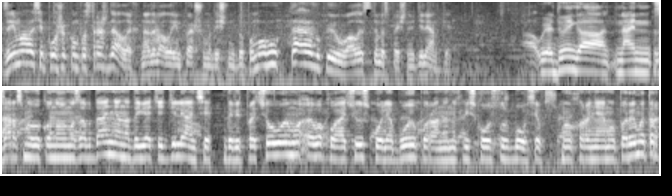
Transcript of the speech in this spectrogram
займалися пошуком постраждалих, надавали їм першу медичну допомогу та евакуювали з небезпечної ділянки. Зараз ми виконуємо завдання на 9-й ділянці, де відпрацьовуємо евакуацію з поля бою поранених військовослужбовців. Ми охороняємо периметр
